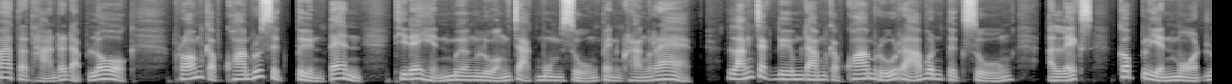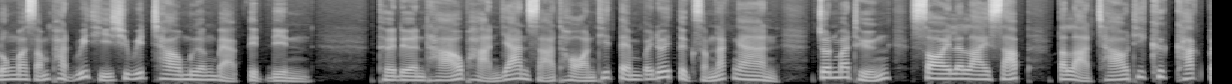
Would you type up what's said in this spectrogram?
มาตรฐานระดับโลก พร้อมกับความรู้สึกตื่นเต้น ที่ได้เห็นเมืองหลวงจากมุมสูงเป็นครั้งแรกหลังจากดื่มด่ำกับความหรูหราบนตึกสูง อเล็กซ์ก็เปลี่ยนโหมดลงมาสัมผัสวิถีชีวิตชาวเมืองแบบติดดิน เธอเดินเท้าผ่านย่านสาทรที่เต็มไปด้วยตึกสำนักงาน จนมาถึงซอยละลายซับตลาดเช้าที่คึกคักไป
